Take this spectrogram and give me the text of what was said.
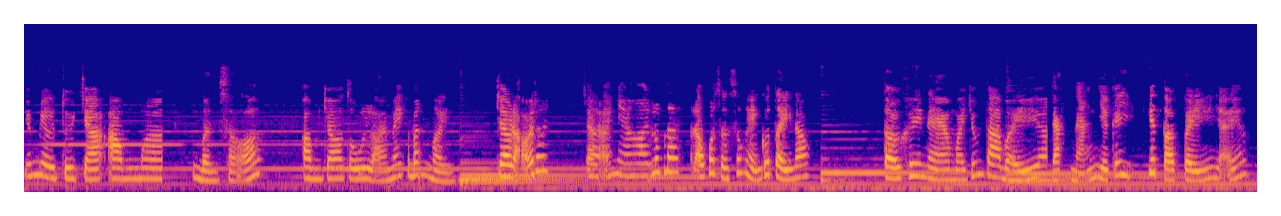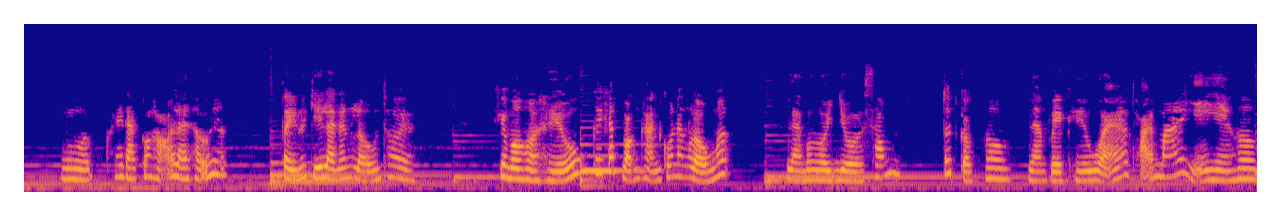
Giống như tôi cho ông ờ, bình sữa, ông cho tôi loại mấy cái bánh mì. Trao đổi đó, trao đổi nhau thôi, lúc đó đâu có sự xuất hiện của tiền đâu. Từ khi nào mà chúng ta bị ờ, đặt nặng về cái cái tờ tiền như vậy á? Mọi người hãy đặt câu hỏi lại thử nha. Tiền nó chỉ là năng lượng thôi à. khi mọi người hiểu cái cách vận hành của năng lượng á, là mọi người vừa sống tích cực hơn, làm việc hiệu quả, thoải mái, nhẹ nhàng hơn,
